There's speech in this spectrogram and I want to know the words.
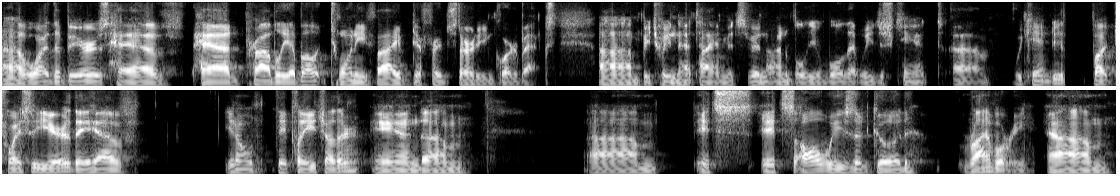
uh, while the Bears have had probably about 25 different starting quarterbacks um, between that time. It's been unbelievable that we just can't um, we can't do. That. But twice a year, they have, you know, they play each other and. Um, um, it's it's always a good rivalry. Um,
